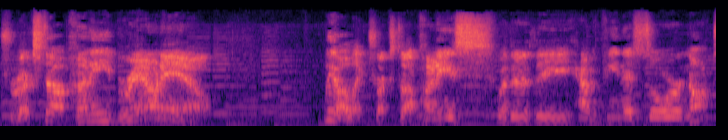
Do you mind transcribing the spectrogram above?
Truck stop honey brown ale. We all like truck stop honeys, whether they have a penis or not.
